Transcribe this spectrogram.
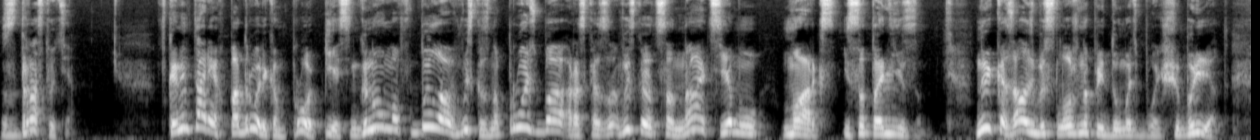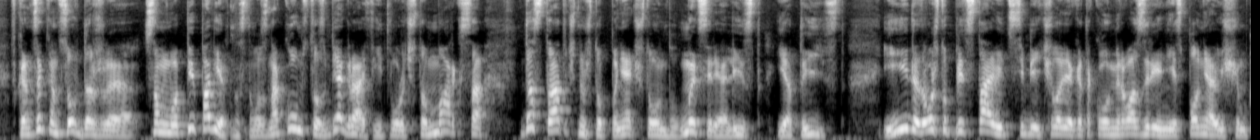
Здравствуйте! В комментариях под роликом про песнь гномов была высказана просьба рассказ... высказаться на тему Маркс и сатанизм. Ну и казалось бы сложно придумать больше бред. В конце концов даже самого поверхностного знакомства с биографией и творчеством Маркса достаточно, чтобы понять, что он был материалист и атеист. И для того, чтобы представить себе человека такого мировоззрения, исполняющим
